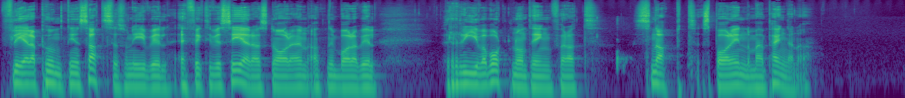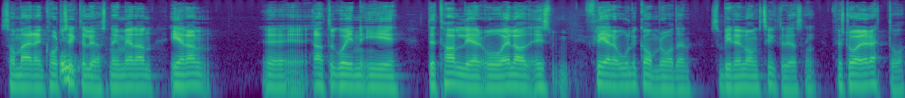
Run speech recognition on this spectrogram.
flera punktinsatser som ni vill effektivisera snarare än att ni bara vill riva bort någonting för att snabbt spara in de här pengarna. Som är en kortsiktig mm. lösning medan eran, eh, att gå in i detaljer och eller i flera olika områden så blir det en långsiktig lösning. Förstår jag rätt då?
